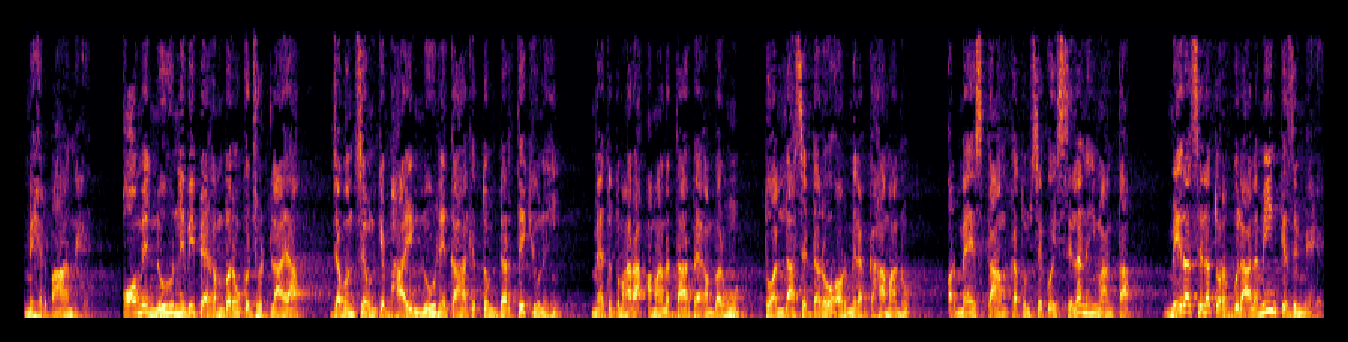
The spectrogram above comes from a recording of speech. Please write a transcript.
مہربان ہے۔ قوم نوح نے بھی پیغمبروں کو جھٹلایا، جب ان سے ان کے بھائی نوح نے کہا کہ تم ڈرتے کیوں نہیں؟ میں تو تمہارا امانت دار پیغمبر ہوں، تو اللہ سے ڈرو اور میرا کہا مانو۔ اور میں اس کام کا تم سے کوئی سلا نہیں مانگتا۔ میرا سلا تو رب العالمین کے ذمے ہے۔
